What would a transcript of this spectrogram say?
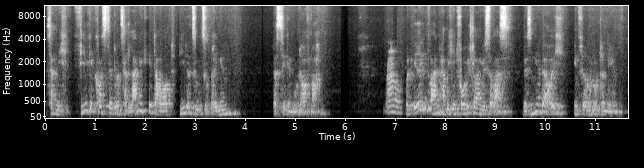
Es hat mich viel gekostet und es hat lange gedauert, die dazu zu bringen, dass sie den Mund aufmachen. Wow. Und irgendwann habe ich ihnen vorgeschlagen, wisst ihr was? Wir sind hier bei euch in Firmenunternehmen.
